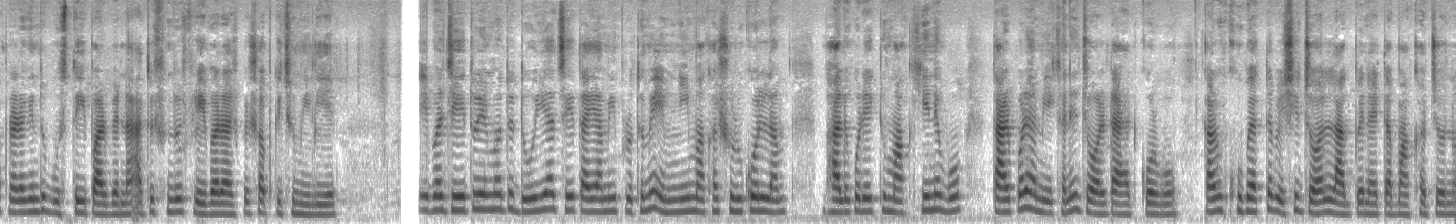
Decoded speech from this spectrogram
আপনারা কিন্তু বুঝতেই পারবেন না, এত সুন্দর ফ্লেভার আসবে সব কিছু মিলিয়ে। এবার যেহেতু এর মধ্যে দই আছে, তাই আমি প্রথমে এমনিই মাখা শুরু করলাম। ভালো করে একটু মাখিয়ে নেব, তারপরে আমি এখানে জলটা অ্যাড করব। কারণ খুব একটা বেশি জল লাগবে না এটা মাখার জন্য।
